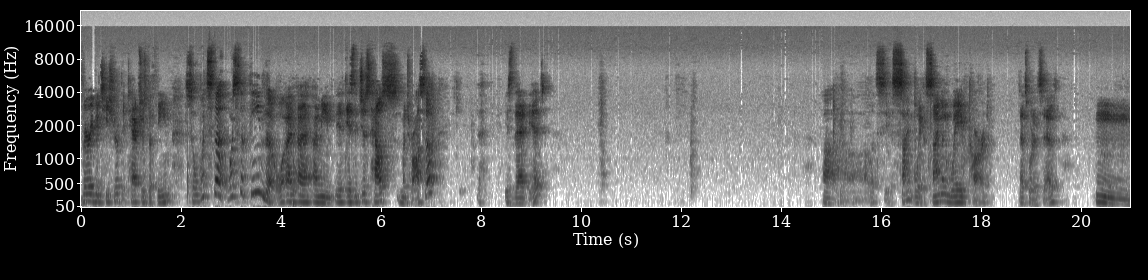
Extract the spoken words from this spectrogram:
very good T-shirt that captures the theme. So what's the what's the theme though? I I, I mean, is it just House Madrasa? Is that it? Uh, let's see. A Simon, wait, a Simon Wave card. That's what it says. Hmm.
